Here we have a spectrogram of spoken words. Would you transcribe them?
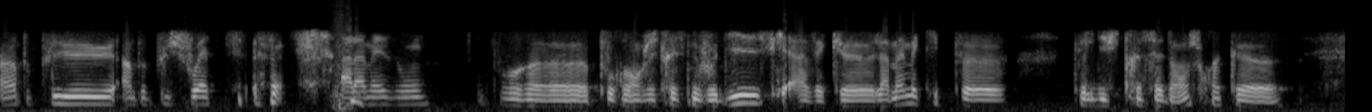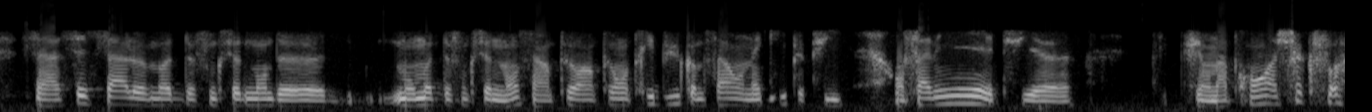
un peu plus un peu plus chouette à la maison pour pour enregistrer ce nouveau disque avec la même équipe que le disque précédent. Je crois que c'est assez ça le mode de fonctionnement de mon mode de fonctionnement. C'est un peu un peu en tribu comme ça, en équipe et puis en famille et puis puis on apprend à chaque fois.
